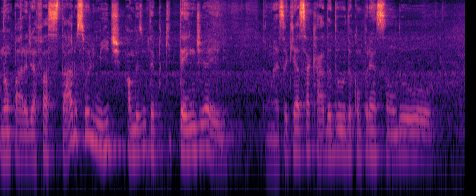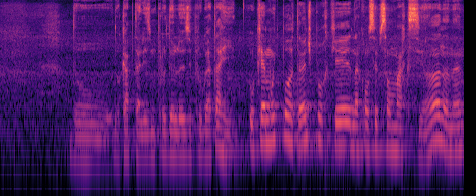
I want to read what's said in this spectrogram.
Não para de afastar o seu limite, ao mesmo tempo que tende a ele. Então, essa aqui é a sacada do, da compreensão do, do, do capitalismo para o Deleuze e para o Guattari. O que é muito importante porque, na concepção marxiana, né,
